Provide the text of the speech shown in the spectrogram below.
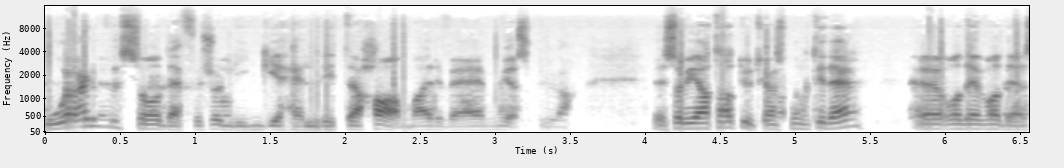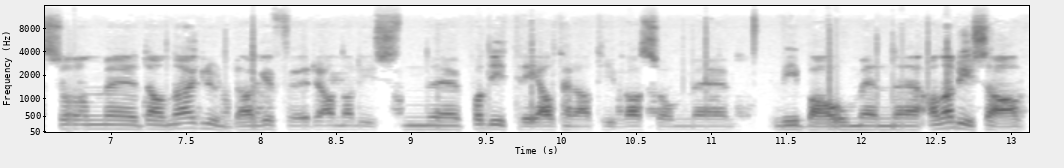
Moelv, så derfor så ligger heller ikke Hamar ved Mjøsbrua. Så vi har tatt utgangspunkt i det. Og det var det som danna grunnlaget for analysen på de tre alternativene som vi ba om en analyse av.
